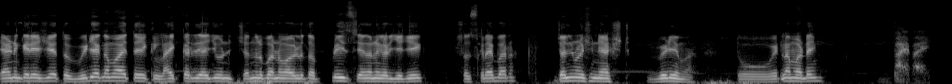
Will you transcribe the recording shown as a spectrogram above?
એન્ડ કરીએ છીએ. તો વીડિયો ગમે તો એક લાઇક કરી દેજો અને ચેનલ પર નવા આવેલો તો પ્લીઝ ચેનલ કરી દેજો એક સબસ્ક્રાઈબર જલ્દી મળીશું નેક્સ્ટ વિડીયોમાં. તો એટલા માટે બાય બાય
